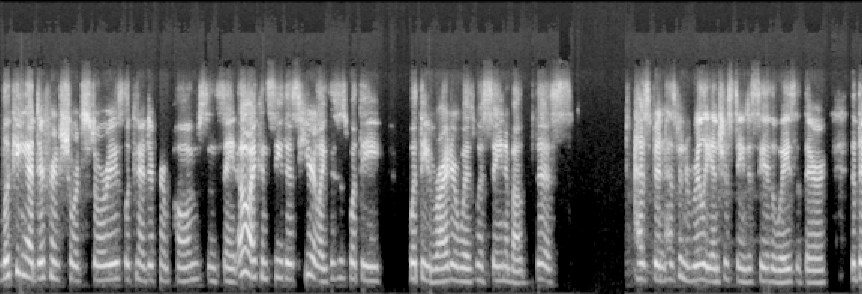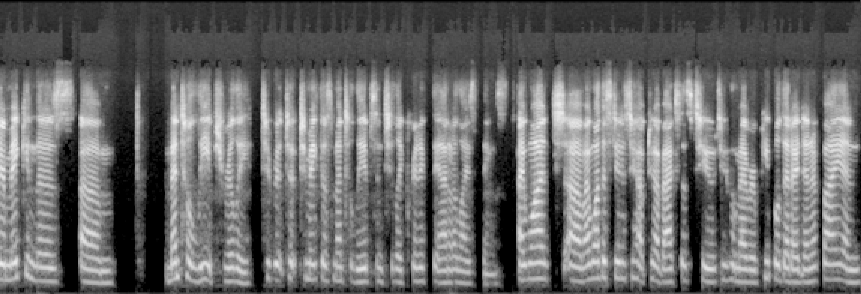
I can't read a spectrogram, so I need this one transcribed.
looking at different short stories looking at different poems and saying oh i can see this here. Like this is what the what the writer was was saying about this has been has been really interesting to see the ways that they're that they're making those um, mental leaps really to, to to make those mental leaps and to like critically analyze things. I want um, i want the students to have to have access to to whomever people that identify and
